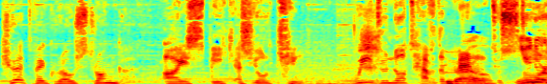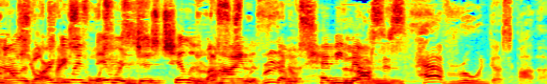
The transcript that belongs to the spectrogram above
Kjotve grows stronger. I speak as your king. We do not have the Bro, men to storm you doing all this Kjotve's arguing? fortress. They were just chilling The behind would ruin some us. heavy the mountains. losses have ruined us, father.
